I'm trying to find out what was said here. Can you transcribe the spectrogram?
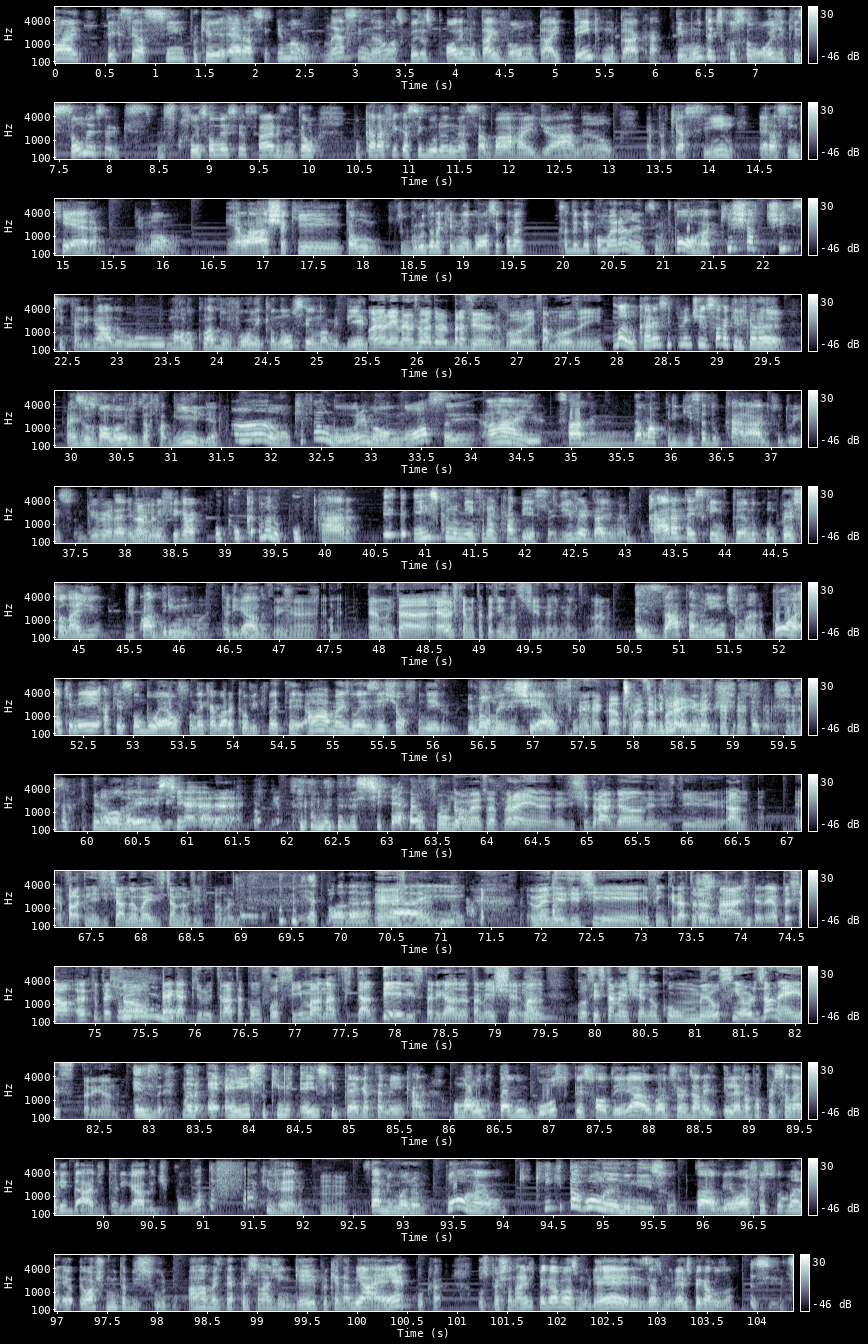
tem que ser assim porque era assim. Irmão, não é assim não. As coisas podem mudar e vão mudar e tem que mudar, cara. Tem muita discussão hoje que são que discussões são necessárias. Então, o cara fica segurando nessa barra aí de ah, não, é porque assim, era assim que era. Irmão, relaxa que. Então, gruda naquele negócio e começa a viver como era antes, então. Porra, que chatice, tá ligado? O maluco lá do vôlei, que eu não sei o nome dele. Olha, eu lembro, é um jogador brasileiro de vôlei famoso aí. Mano, o cara é simplesmente. Sabe aquele cara. Mas os valores da família? Não, que valor, irmão? Nossa, ai, sabe? Dá uma preguiça do caralho tudo isso. De verdade mesmo. E mesmo. fica. O, o mano, o cara. É- é Isso que não me entra na cabeça, de verdade mesmo. O cara tá esquentando com um personagem de quadrinho, mano, tá ligado? Sim, é, é muita. Eu acho que é muita coisa enrustida aí dentro, sabe? Exatamente, mano. Porra, é que nem a questão do elfo, né? Que agora que eu vi que vai ter. Ah, mas não existe elfo negro. Irmão, não existe elfo. Começa por aí, né? Irmão, não existe, Cara, não existe elfo, mano. Começa por aí, né? Não existe dragão, não existe. Eu ia falar que não existe anão, mas existe anão, gente, pelo amor de Deus. Aí é foda, né? É. Aí. Mas não existe, enfim, criaturas mágicas, né? O pessoal, é que o pessoal É, pega mano. aquilo e trata como fosse, mano, a vida deles, tá ligado? Tá mexendo. Mano, você está mexendo com o meu Senhor dos Anéis, tá ligado? Exa- Mano, é, é isso que me- é isso que pega também, cara. O maluco pega um gosto pessoal dele, ah, eu gosto de Senhor dos Anéis, e leva pra personalidade, tá ligado? Tipo, what the fuck, velho? Uhum. Sabe, mano? Porra, o que, que que tá rolando nisso? Sabe? Eu acho isso, mano, eu, eu acho muito absurdo. Ah, mas tem personagem gay, porque na minha época, os personagens pegavam as mulheres e as mulheres pegavam os homens.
